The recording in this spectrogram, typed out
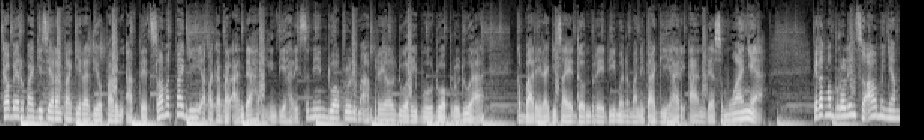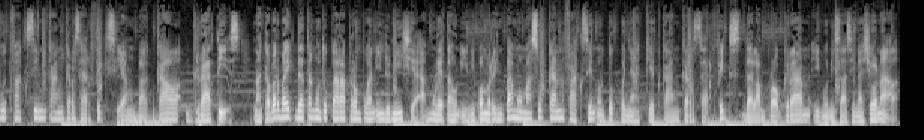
KBR Pagi, siaran pagi radio paling update. Selamat pagi, apa kabar Anda hari ini di hari Senin 25 April 2022? Kembali lagi saya Don Brady menemani pagi hari Anda semuanya. Kita ngobrolin soal menyambut vaksin kanker serviks yang bakal gratis. Nah, kabar baik datang untuk para perempuan Indonesia. Mulai tahun ini pemerintah memasukkan vaksin untuk penyakit kanker serviks dalam program imunisasi nasional.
